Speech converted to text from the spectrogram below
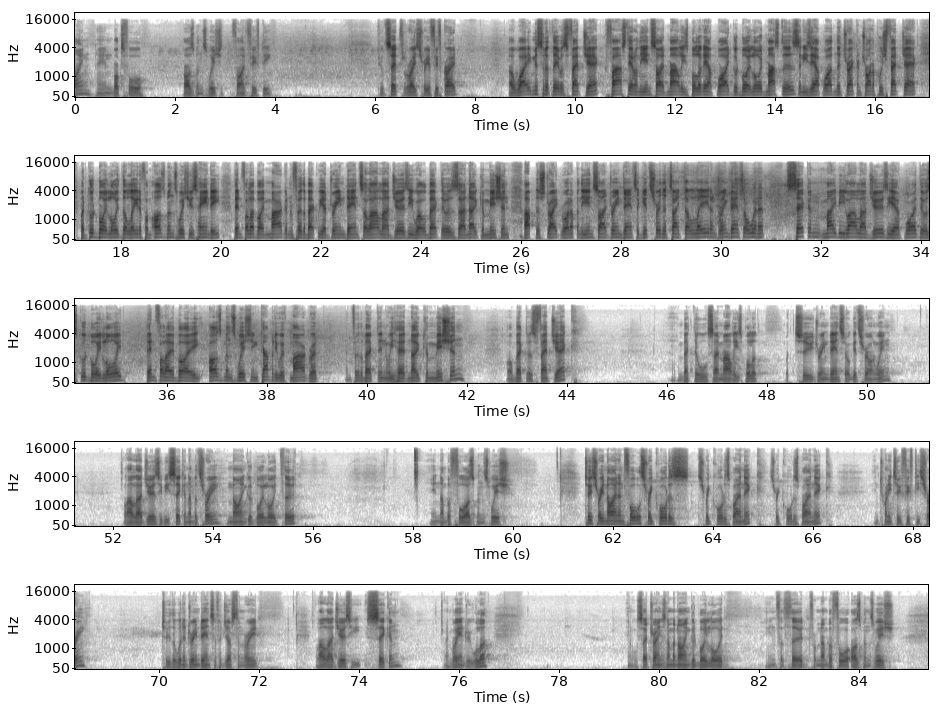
nine and box four Osmond's Wish 550. Field set for the race three of fifth grade. Away, missing it there was Fat Jack. Fast out on the inside, Marley's bullet out wide. Good boy Lloyd musters, and he's out wide in the track and trying to push Fat Jack. But good boy Lloyd, the leader from Osmond's Wish is handy. Then followed by Margaret, and further back we had Dream Dancer, La La Jersey. Well back, there was uh, no commission. Up the straight, right up on the inside. Dream Dancer gets through to take the lead, and Dream Dancer will win it. Second, maybe La La Jersey out wide. There was good boy Lloyd. Then followed by Osmond's Wish in company with Margaret. And further back then we had No Commission. Well, back there was Fat Jack. And back there also Marley's Bullet. But two, Dream Dancer will get through and win. La La Jersey be second, number three. Nine, Good Boy Lloyd third. And number four, Osmond's Wish. Two, three, nine and four, three quarters, three quarters by a neck three quarters by a neck in 22.53. To the winner Dream Dancer for Justin Reed. La La Jersey second, trained by Andrew Wooler. And also trains number nine, Good Boy Lloyd, in for third from number four, Osmond's Wish.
